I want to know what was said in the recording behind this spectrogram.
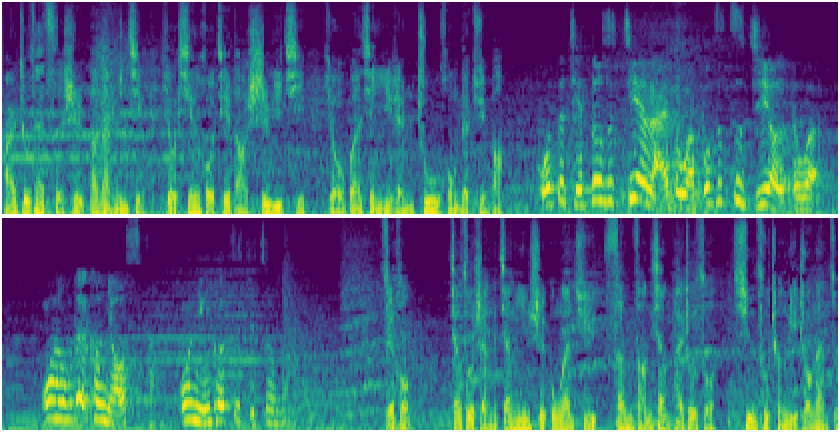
而就在此时，办案民警又先后接到十余起有关嫌疑人朱红的举报。我的钱都是借来的哇，不是自己有的哇！我恨不得一口咬死他，我宁可自己挣了。随后，江苏省江阴市公安局三房巷派出所迅速成立专案组，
